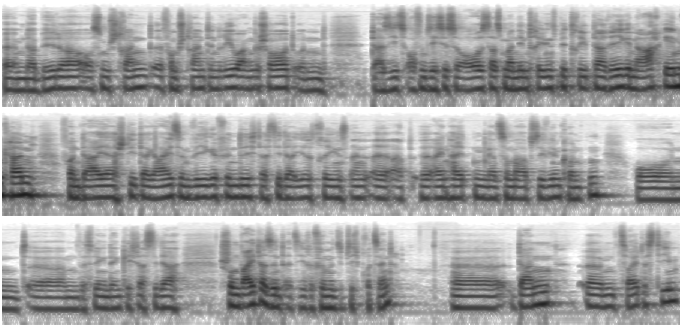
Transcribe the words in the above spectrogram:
ähm, da Bilder aus dem Strand, äh, vom Strand in Rio angeschaut und da sieht es offensichtlich so aus, dass man dem Trainingsbetrieb da rege nachgehen kann. Von daher steht da gar nichts im Wege, finde ich, dass die da ihre Trainingseinheiten ganz normal absolvieren konnten. Und ähm, deswegen denke ich, dass die da schon weiter sind als ihre 75 Prozent. Äh, dann ähm, zweites Team,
